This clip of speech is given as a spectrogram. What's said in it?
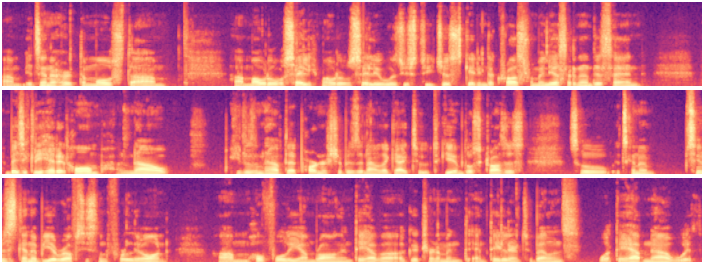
um, it's gonna hurt the most. Um, uh, Mauro Boselli. Mauro Boselli was used to just getting the cross from Elias Hernandez and basically it home. And now he doesn't have that partnership. Isn't now the guy to, to give him those crosses. So it's gonna seems it's gonna be a rough season for Leon. Um, hopefully I'm wrong and they have a, a, good tournament and they learn to balance what they have now with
